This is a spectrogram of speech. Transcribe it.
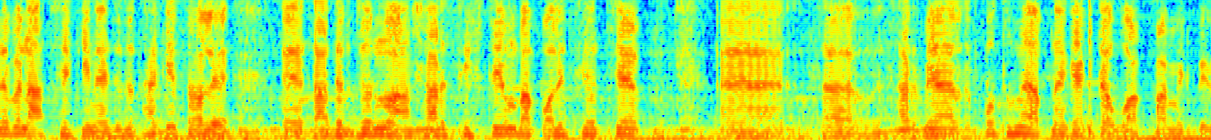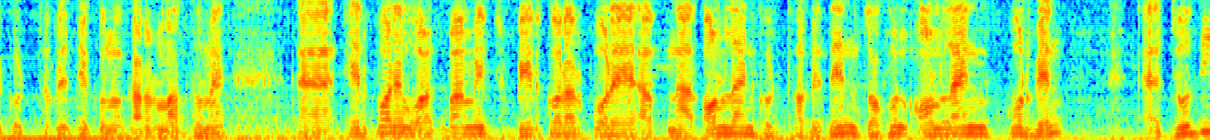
নেবেন আছে কি নাই। যদি থাকে, তাহলে তাদের জন্য আসার সিস্টেম বা পলিসি হচ্ছে সার্বিয়ার প্রথমে আপনাকে একটা ওয়ার্ক পারমিট বের করতে হবে যে কোনো কারোর মাধ্যমে। এরপরে ওয়ার্ক পারমিট বের করার পরে আপনার অনলাইন করতে হবে। দেন যখন অনলাইন করবেন যদি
